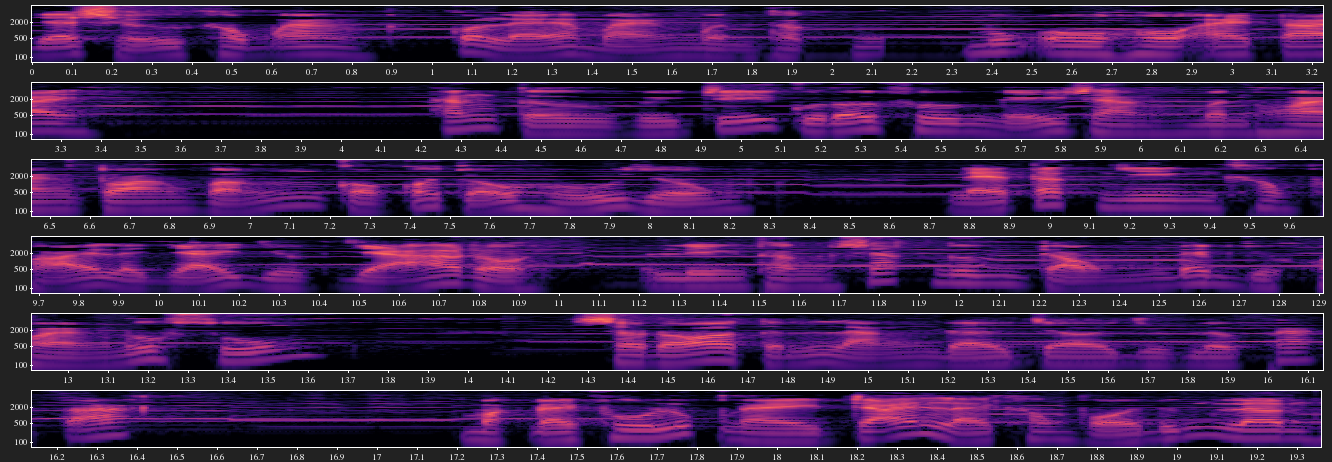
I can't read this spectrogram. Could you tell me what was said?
Giả sử không ăn, có lẽ mạng mình thật muốn ô hô ai tai. Hắn từ vị trí của đối phương nghĩ rằng mình hoàn toàn vẫn còn có chỗ hữu dụng, lẽ tất nhiên không phải là giải dược giả rồi, liền thần sắc ngưng trọng đem dược hoàng nuốt xuống. Sau đó tĩnh lặng đợi chờ dược lực phát tác. Mặt đại phu lúc này trái lại không vội đứng lên,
